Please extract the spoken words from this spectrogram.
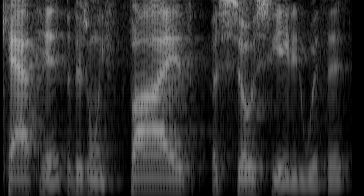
cap hit, but there's only five associated with it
